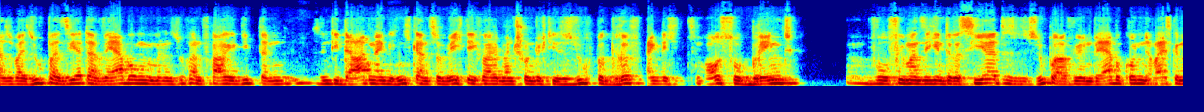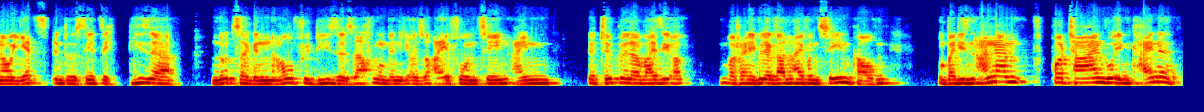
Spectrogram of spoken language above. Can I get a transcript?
Also bei suchbasierter Werbung, wenn man eine Suchanfrage gibt, dann sind die Daten eigentlich nicht ganz so wichtig, weil man schon durch diesen Suchbegriff eigentlich zum Ausdruck bringt, wofür man sich interessiert. Das ist super für einen Werbekunden. Der weiß genau, jetzt interessiert sich dieser Nutzer genau für diese Sachen. Wenn ich also iPhone 10 eintippe, da weiß ich, auch, wahrscheinlich will er gerade ein iPhone 10 kaufen. Und bei diesen anderen Portalen, wo eben keine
